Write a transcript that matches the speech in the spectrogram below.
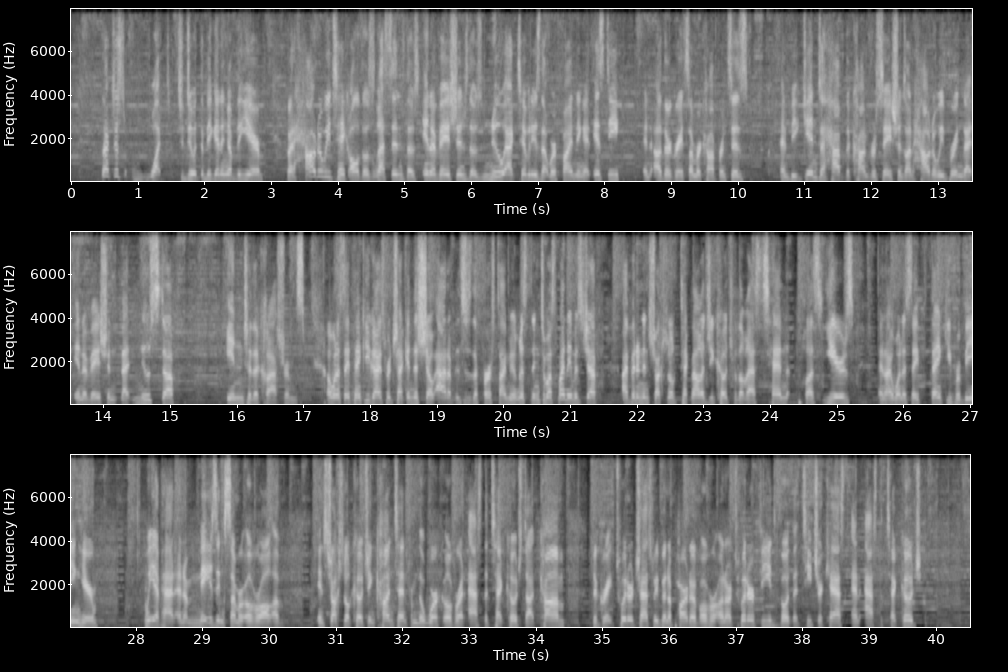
not just what to do at the beginning of the year, but how do we take all those lessons, those innovations, those new activities that we're finding at ISTE and other great summer conferences and begin to have the conversations on how do we bring that innovation, that new stuff into the classrooms. I want to say thank you guys for checking this show out. If this is the first time you're listening to us, my name is Jeff. I've been an instructional technology coach for the last 10 plus years, and I want to say thank you for being here. We have had an amazing summer overall of instructional coaching content from the work over at AskTheTechCoach.com, the great Twitter chats we've been a part of over on our Twitter feeds, both at TeacherCast and Ask the Tech Coach.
